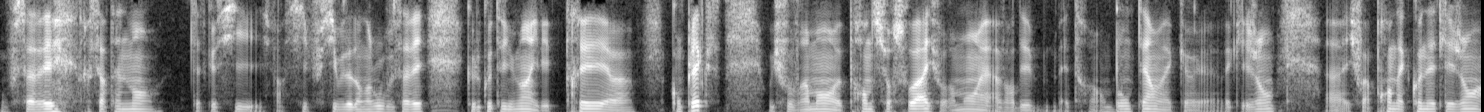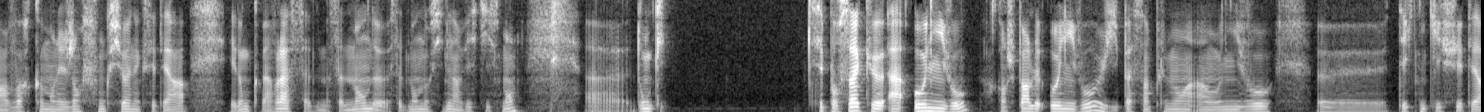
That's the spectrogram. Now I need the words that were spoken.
vous savez très certainement Peut-être que si, enfin, si, vous êtes dans un groupe, vous savez que le côté humain, il est très euh, complexe, où il faut vraiment euh, prendre sur soi, il faut vraiment euh, avoir des, être en bon terme avec, avec les gens, il faut apprendre à connaître les gens, à voir comment les gens fonctionnent, etc. Et donc, bah, voilà, ça, ça, demande, ça demande aussi de l'investissement. donc, c'est pour ça que à haut niveau, quand je parle de haut niveau, je dis pas simplement un haut niveau euh, technique, etc.,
